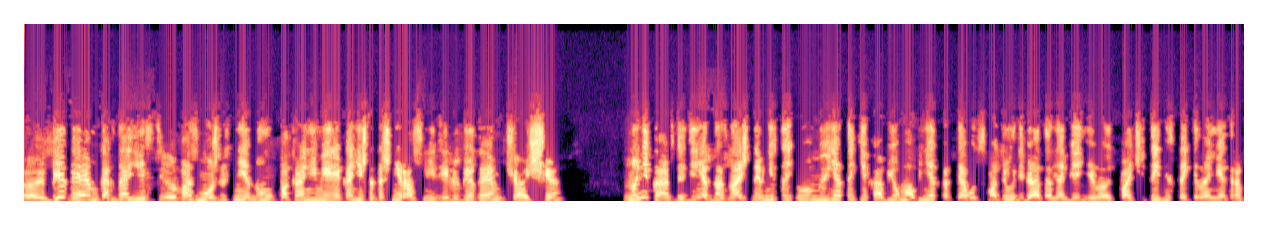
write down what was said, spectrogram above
э, бегаем, когда есть э, возможность. Не, ну, по крайней мере, конечно, это ж не раз в неделю бегаем, чаще. Но не каждый день однозначно. У меня таких объемов нет, как я вот смотрю, ребята набегивают по 400 километров,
